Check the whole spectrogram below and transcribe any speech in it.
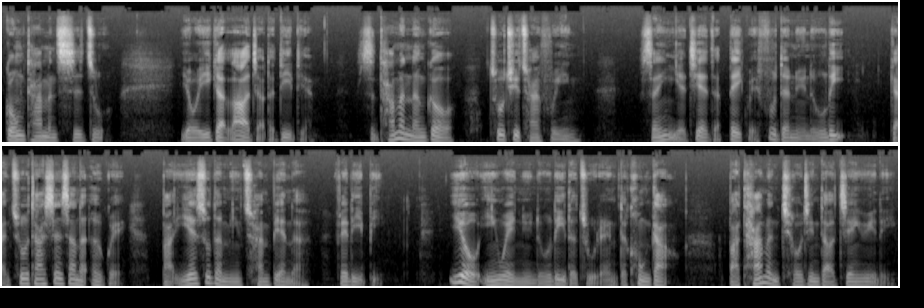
供他们吃住，有一个落脚的地点，使他们能够出去传福音。神也借着被鬼附的女奴隶赶出她身上的恶鬼，把耶稣的名传遍了腓立比。又因为女奴隶的主人的控告，把他们囚禁到监狱里。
